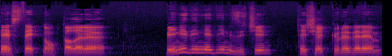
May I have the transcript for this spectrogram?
destek noktaları. Beni dinlediğiniz için teşekkür ederim.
